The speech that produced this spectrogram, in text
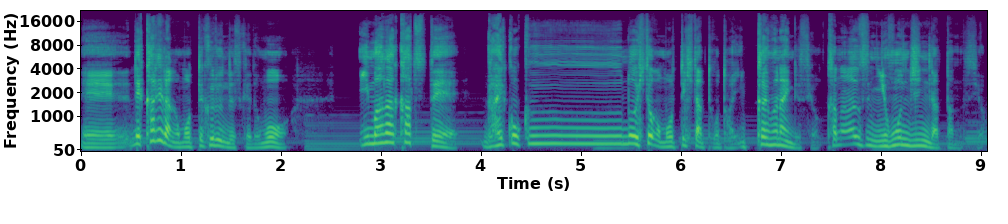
えー、で彼らが持ってくるんですけども未だかつて外国の人が持ってきたってことは一回もないんですよ。必ず日本人だったんですよ。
